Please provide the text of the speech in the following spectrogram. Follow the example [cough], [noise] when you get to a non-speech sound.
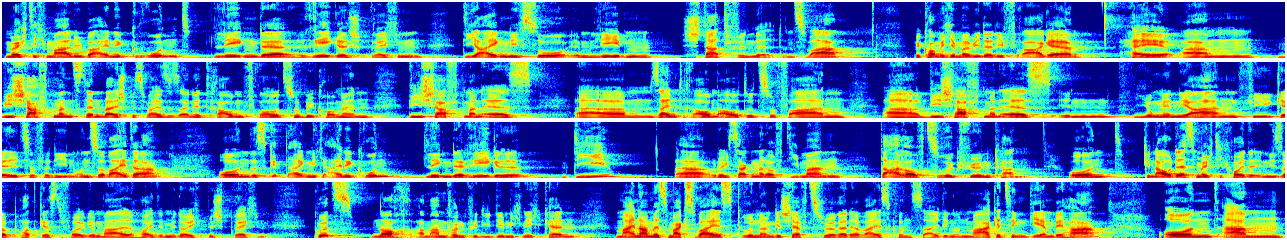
möchte ich mal über eine grundlegende Regel sprechen, die eigentlich so im Leben stattfindet. Und zwar bekomme ich immer wieder die Frage, hey, ähm, wie schafft man es denn beispielsweise, seine Traumfrau zu bekommen? Wie schafft man es, ähm, sein Traumauto zu fahren? Äh, wie schafft man es, in jungen Jahren viel Geld zu verdienen und so weiter? Und es gibt eigentlich eine grundlegende Regel, die, äh, oder ich sage mal, auf die man darauf zurückführen kann. Und genau das möchte ich heute in dieser Podcast-Folge mal heute mit euch besprechen. Kurz noch am Anfang für die, die mich nicht kennen. Mein Name ist Max Weiß, Gründer und Geschäftsführer der Weiß Consulting und Marketing GmbH. Und ähm,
